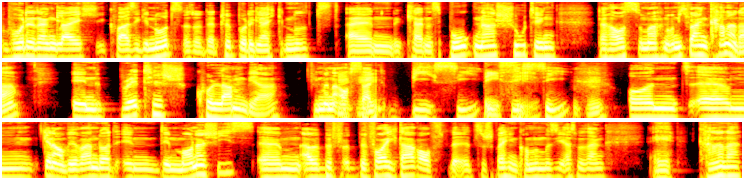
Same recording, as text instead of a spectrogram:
wurde dann gleich quasi genutzt, also der Trip wurde gleich genutzt, ein kleines Bogner-Shooting daraus zu machen. Und ich war in Kanada, in British Columbia, wie man auch mhm. sagt, BC. BC. BC. Mhm. Und ähm, genau, wir waren dort in den Monarchies. Ähm, aber bev bevor ich darauf äh, zu sprechen komme, muss ich erstmal sagen, ey, Kanada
